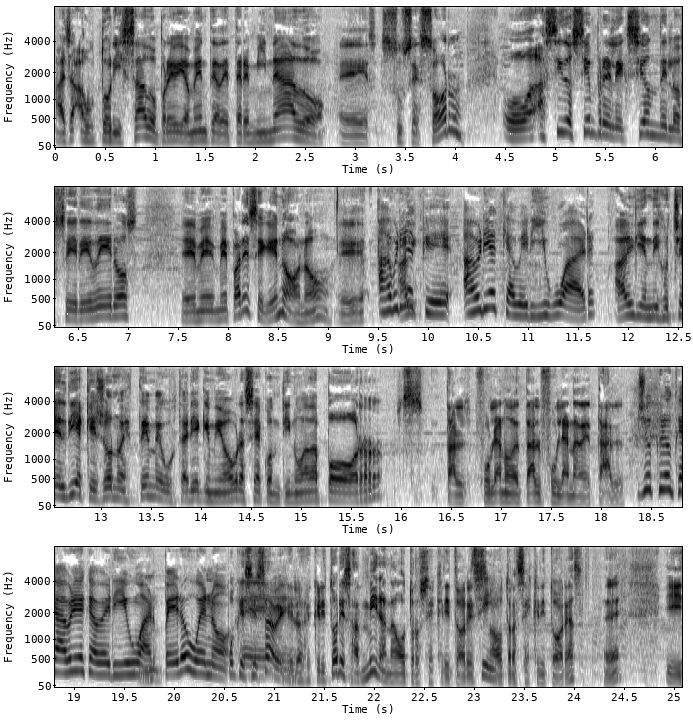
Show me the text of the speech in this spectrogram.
haya autorizado previamente a determinado eh, sucesor? ¿O ha sido siempre elección de los herederos? Eh, me, me parece que no, ¿no? Eh, Habría al- que, habría que averiguar Alguien dijo, che, el día que yo no esté me gustaría que mi obra sea continuada por tal, fulano de tal, fulana de tal. Yo creo que habría que averiguar, pero bueno. Porque se eh, sabe que los escritores admiran a otros escritores, Sí. a otras escritoras, ¿eh? y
